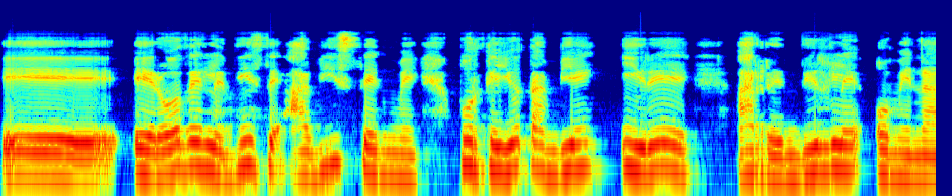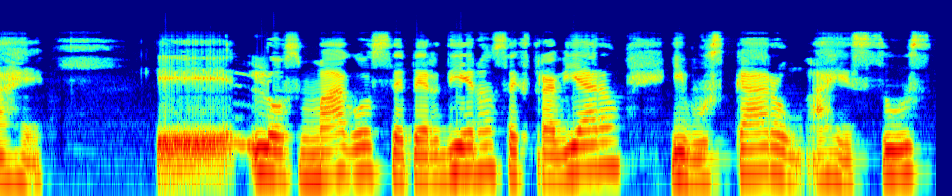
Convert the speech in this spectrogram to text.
eh, Herodes le dice, avísenme, porque yo también iré a rendirle homenaje. Eh, los magos se perdieron, se extraviaron y buscaron a Jesús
